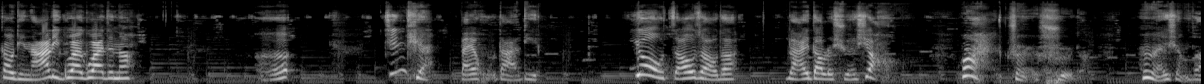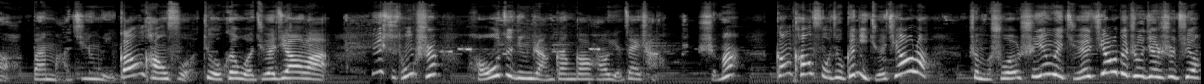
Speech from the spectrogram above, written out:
到底哪里怪怪的呢？呃，今天白虎大帝又早早的来到了学校。哎，真是的，没想到斑马经理刚康复就跟我绝交了。与此同时，猴子警长刚刚好也在场。什么？刚康复就跟你绝交了？这么说是因为绝交的这件事情？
